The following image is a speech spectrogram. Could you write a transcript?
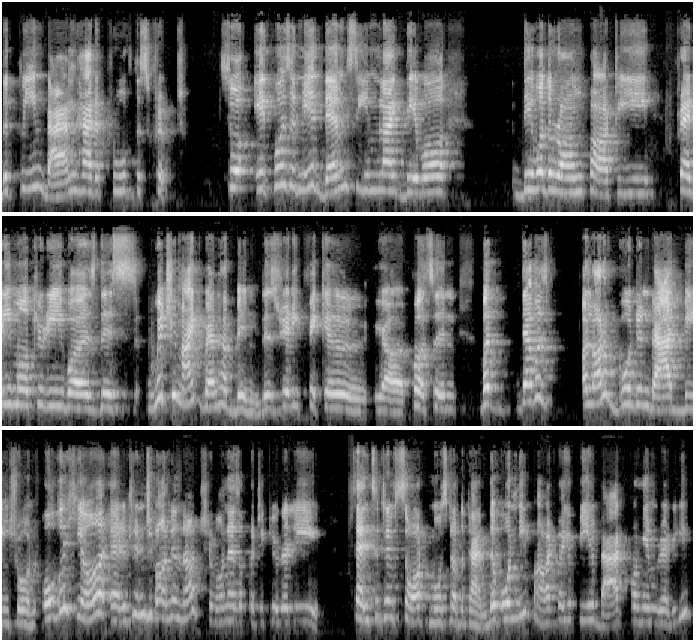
the Queen band had approved the script. So it was it made them seem like they were they were the wrong party. Freddie Mercury was this, which he might well have been, this really fickle uh, person. But there was a lot of good and bad being shown. Over here, Elton John is not shown as a particularly sensitive sort most of the time. The only part where you feel bad for him really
